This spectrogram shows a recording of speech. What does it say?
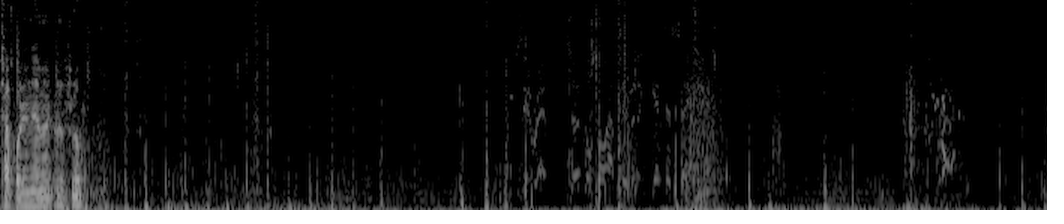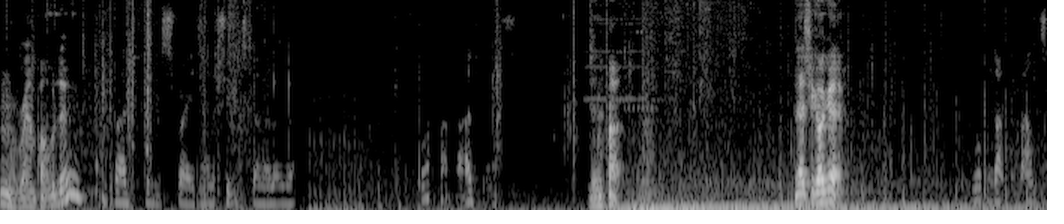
Couple in there, mate, on the floor. Rampart will do. The sprays. I'm gonna shoot this gun a little bit. Well, not bad. it's- Isn't that? Is that she got good? Not that bouncy,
